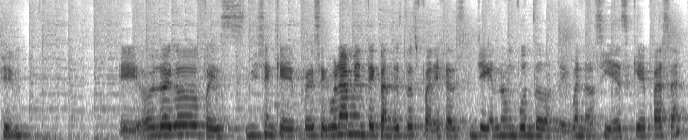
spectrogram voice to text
Sí. Eh, o luego, pues dicen que pues seguramente cuando estas parejas lleguen a un punto donde, bueno, si es que pasa,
